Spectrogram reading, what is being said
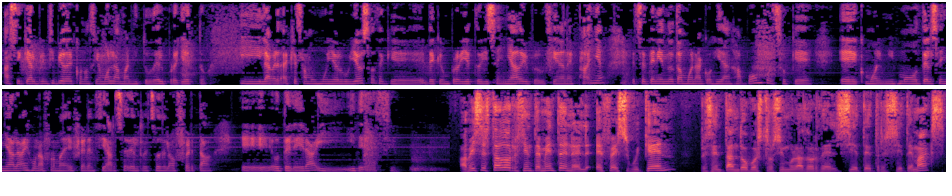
así que al principio desconocíamos la magnitud del proyecto y la verdad es que estamos muy orgullosos de que, de que un proyecto diseñado y producido en España esté teniendo tan buena acogida en Japón, puesto que, eh, como el mismo hotel señala, es una forma de diferenciarse del resto de la oferta eh, hotelera y, y de ocio. Habéis estado recientemente en el FS Weekend presentando vuestro simulador del 737 MAX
